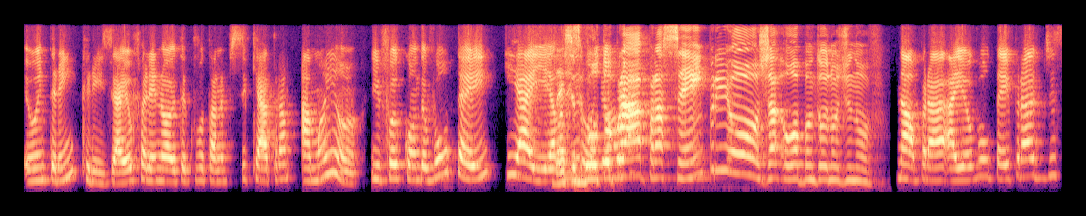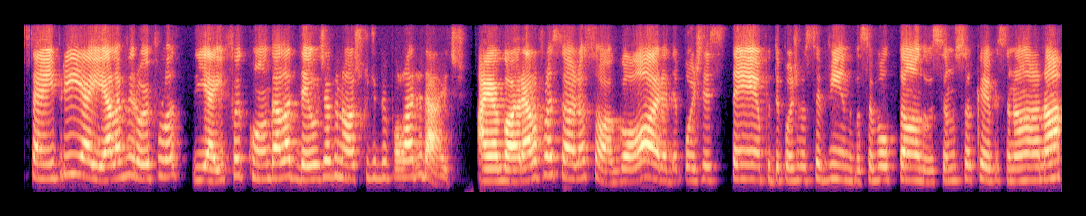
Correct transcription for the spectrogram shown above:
eu entrei em crise. Aí eu falei, não, eu tenho que voltar na psiquiatra amanhã. E foi quando eu voltei, e aí ela... Mas você voltou para pra sempre ou, já, ou abandonou de novo? Não, pra, aí eu voltei para de sempre, e aí ela virou e falou... E aí foi quando ela deu o diagnóstico de bipolaridade. Aí agora ela falou assim, olha só, agora, depois desse tempo, depois de você vindo, você voltando, você não sei o quê, você não... não, não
